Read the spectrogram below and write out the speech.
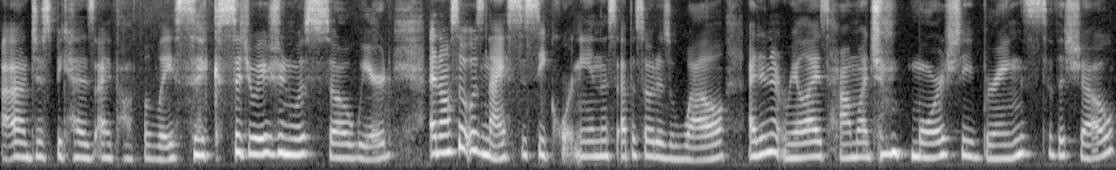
Uh, just because I thought the LASIK situation was so weird. And also, it was nice to see Courtney in this episode as well. I didn't realize how much more she brings to the show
